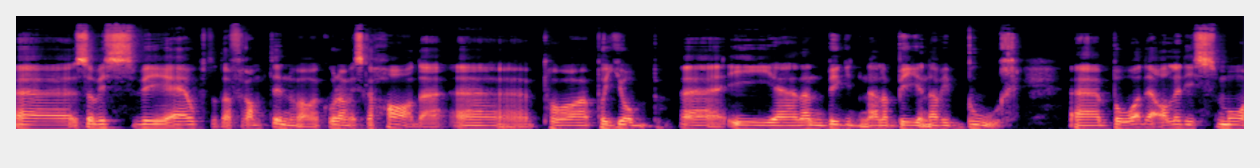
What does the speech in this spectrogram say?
Eh, så hvis vi er opptatt av framtiden vår, hvordan vi skal ha det uh, på, på, jobb uh, i den bygden eller byen der vi bor, både alle de små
